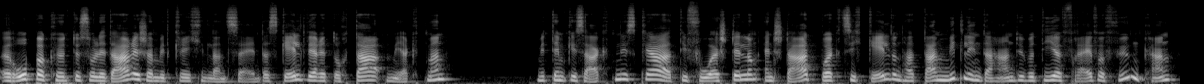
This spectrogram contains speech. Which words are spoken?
Europa könnte solidarischer mit Griechenland sein, das Geld wäre doch da, merkt man. Mit dem Gesagten ist klar, die Vorstellung, ein Staat borgt sich Geld und hat dann Mittel in der Hand, über die er frei verfügen kann,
